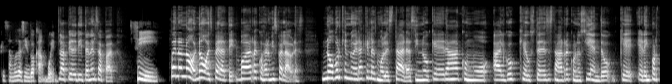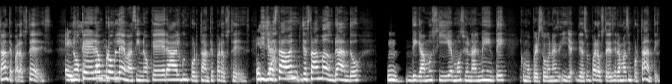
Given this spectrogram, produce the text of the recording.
¿qué estamos haciendo acá? Bueno. La piedrita en el zapato. Sí. Bueno, no, no, espérate, voy a recoger mis palabras. No porque no era que les molestara, sino que era como algo que ustedes estaban reconociendo que era importante para ustedes. No que era un problema, sino que era algo importante para ustedes. Y ya estaban, ya estaban madurando. Digamos, sí, emocionalmente como personas y ya, eso para ustedes era más importante.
